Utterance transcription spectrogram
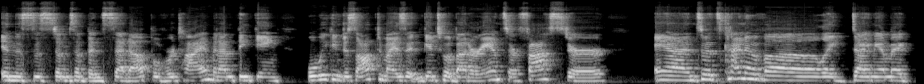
in the systems have been set up over time and i'm thinking well we can just optimize it and get to a better answer faster and so it's kind of a like dynamic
